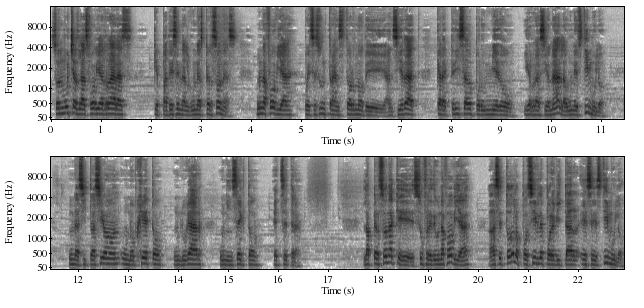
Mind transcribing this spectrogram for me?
Son muchas las fobias raras que padecen algunas personas. Una fobia, pues es un trastorno de ansiedad caracterizado por un miedo irracional a un estímulo, una situación, un objeto, un lugar, un insecto, etc. La persona que sufre de una fobia hace todo lo posible por evitar ese estímulo,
